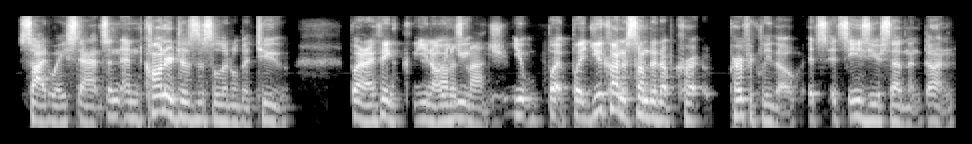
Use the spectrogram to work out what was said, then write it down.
sideways stance, and and Conor does this a little bit too. But I think you know you, you but but you kind of summed it up cor- perfectly though. It's it's easier said than done.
